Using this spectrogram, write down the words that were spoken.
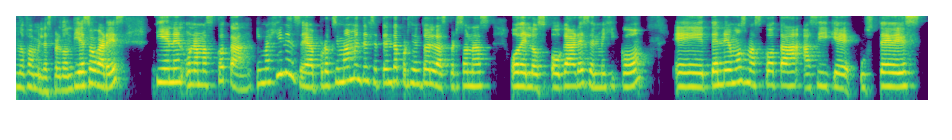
no familias, perdón, 10 hogares tienen una mascota. Imagínense, aproximadamente el 70% de las personas o de los hogares en México eh, tenemos mascota, así que ustedes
